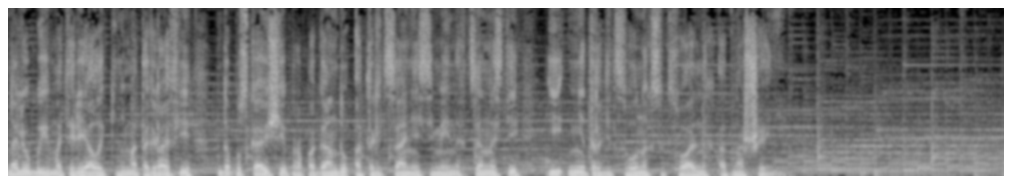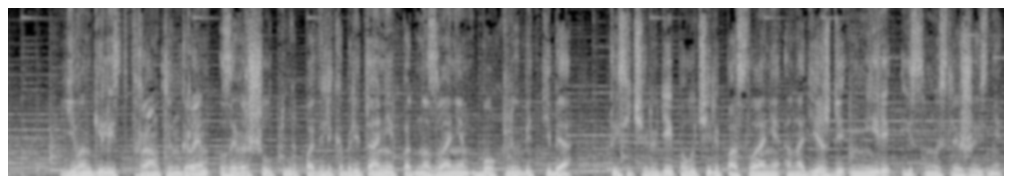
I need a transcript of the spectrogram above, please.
на любые материалы кинематографии, допускающие пропаганду отрицания семейных ценностей и нетрадиционных сексуальных отношений. Евангелист Франклин Грэм завершил тур по Великобритании под названием «Бог любит тебя», Тысячи людей получили послание о надежде, мире и смысле жизни.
